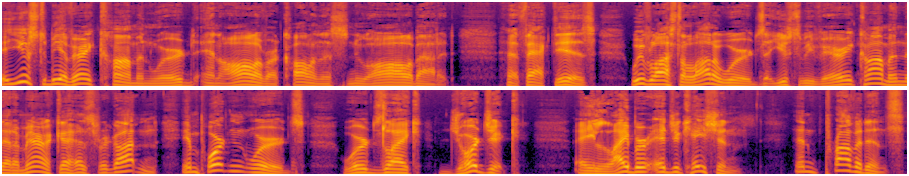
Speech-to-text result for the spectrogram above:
it used to be a very common word, and all of our colonists knew all about it. The fact is, we've lost a lot of words that used to be very common that America has forgotten. Important words. Words like Georgic, a Liber education, and Providence.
